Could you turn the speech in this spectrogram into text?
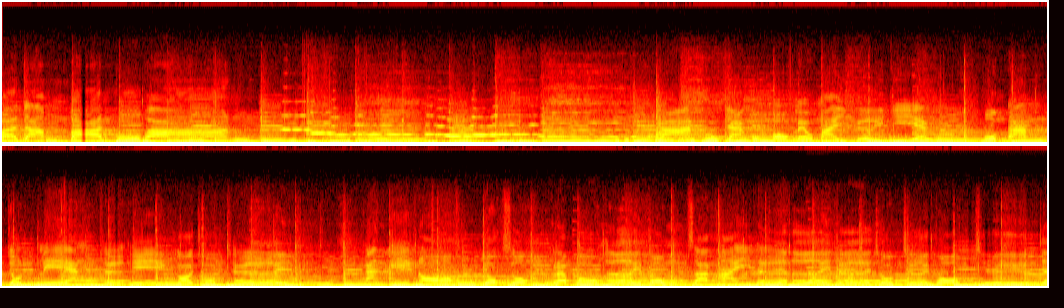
ประจำบ้านผู้พา เคยเกี่ยง ผมทำจนเกลี้ยง เธอเองก็ชมเชยกางเกงนอกยกทรงกระโปรงเอ้ยผมสักให้เธอเลย เธอชมเชยผมชื่นใจ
